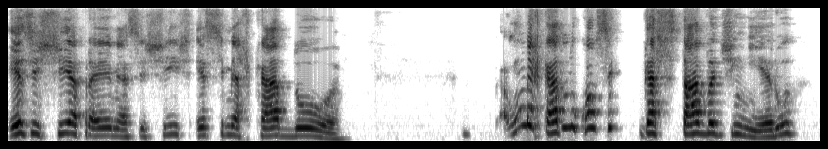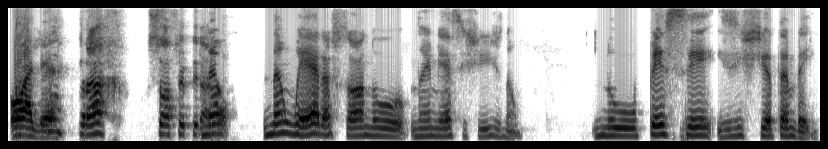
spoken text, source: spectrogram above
existia para a MSX esse mercado. Um mercado no qual se gastava dinheiro para comprar software pirata. Não, não era só no, no MSX, não. No PC existia também.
